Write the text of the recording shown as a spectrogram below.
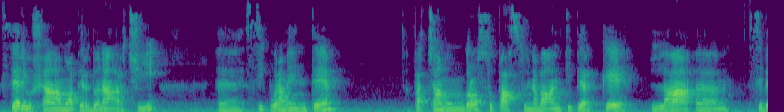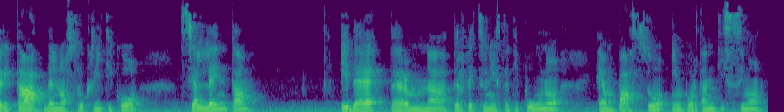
Se riusciamo a perdonarci, eh, sicuramente facciamo un grosso passo in avanti perché la eh, severità del nostro critico si allenta ed è per un perfezionista tipo 1 è un passo importantissimo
